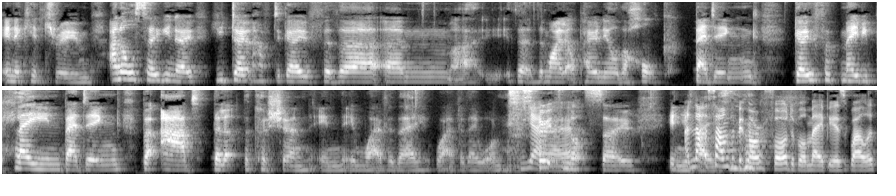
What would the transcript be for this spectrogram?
in a kid's room. And also, you know, you don't have to go for the um, uh, the, the My Little Pony or the Hulk bedding go for maybe plain bedding but add the the cushion in in whatever they whatever they want. Yeah. so it's not so in your and that face. sounds a bit more affordable maybe as well if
